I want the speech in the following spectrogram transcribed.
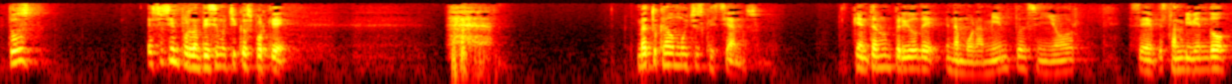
Entonces, eso es importantísimo, chicos, porque me ha tocado muchos cristianos que entran en un periodo de enamoramiento del Señor, se están viviendo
